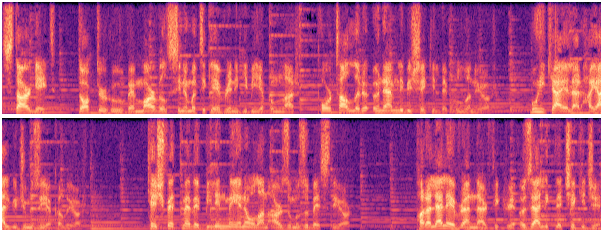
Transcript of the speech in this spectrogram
Stargate, Doctor Who ve Marvel sinematik evreni gibi yapımlar, portalları önemli bir şekilde kullanıyor. Bu hikayeler hayal gücümüzü yakalıyor. Keşfetme ve bilinmeyene olan arzumuzu besliyor. Paralel evrenler fikri özellikle çekici,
